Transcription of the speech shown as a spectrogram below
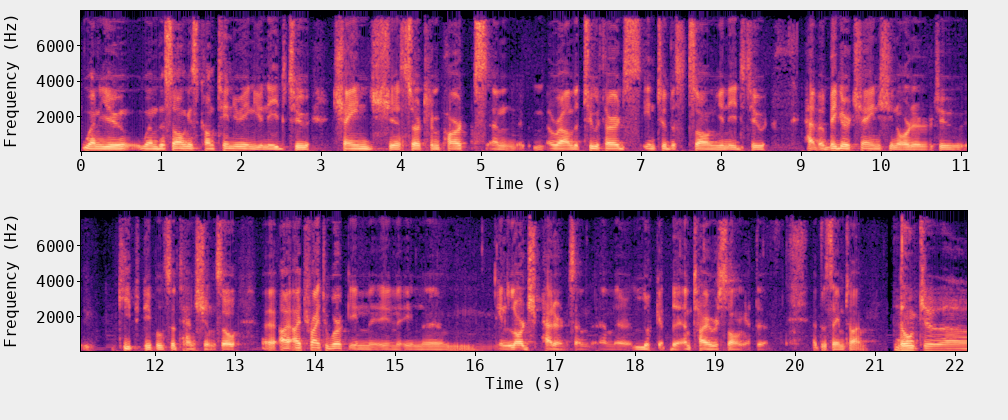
when you when the song is continuing, you need to change uh, certain parts, and around the two thirds into the song, you need to have a bigger change in order to keep people's attention. So uh, I, try to work in um, large patterns and, uh, look at the entire song at the at the same time. Donc, euh,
